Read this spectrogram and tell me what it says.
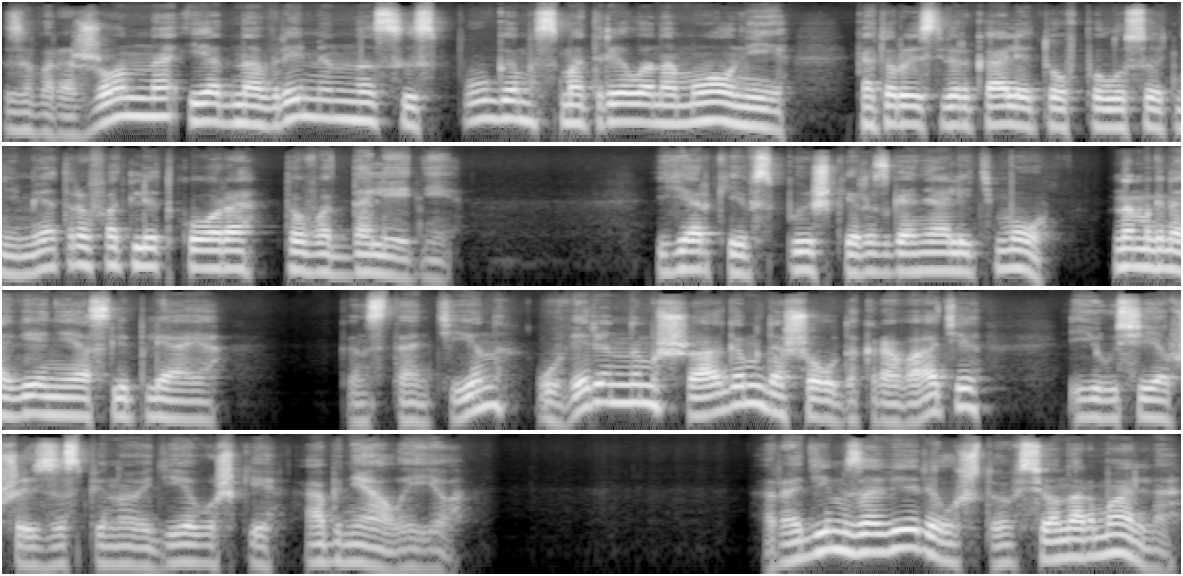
Завороженно и одновременно с испугом смотрела на молнии, которые сверкали то в полусотни метров от леткора, то в отдалении. Яркие вспышки разгоняли тьму, на мгновение ослепляя. Константин уверенным шагом дошел до кровати и, усевшись за спиной девушки, обнял ее. Радим заверил, что все нормально,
